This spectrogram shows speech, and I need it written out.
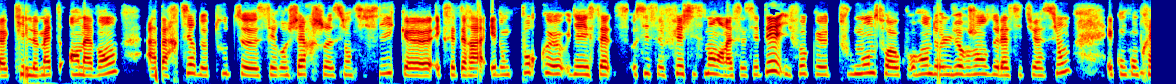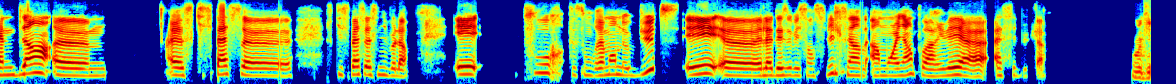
euh, qui le mettent en avant à partir de toutes euh, ces recherches scientifiques, etc. Et donc, pour qu'il y ait aussi ce fléchissement dans la société, il faut que tout le monde soit au courant de l'urgence de la situation et qu'on comprenne bien ce, qui se passe, ce qui se passe à ce niveau-là. Et pour, ce sont vraiment nos buts et la désobéissance civile, c'est un, moyen pour arriver à, ces buts-là. Ok,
